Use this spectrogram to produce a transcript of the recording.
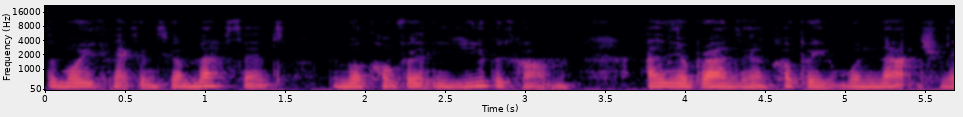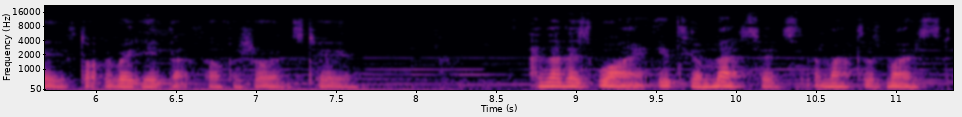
the more you connect into your message, the more confident you become, and your branding and copy will naturally start to radiate that self assurance too. And that is why it's your message that matters most.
